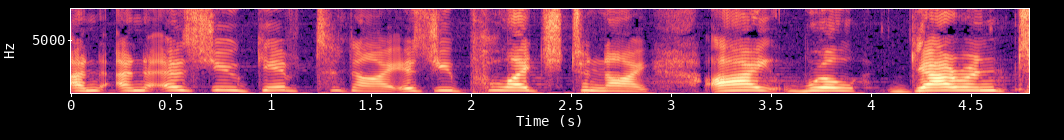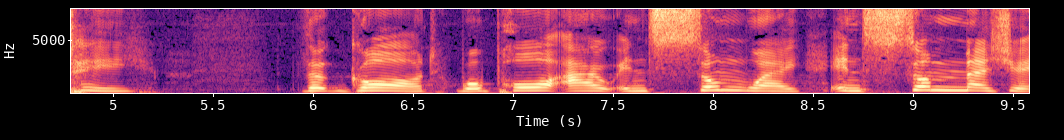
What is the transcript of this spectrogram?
And, and as you give tonight, as you pledge tonight, I will guarantee that God will pour out in some way, in some measure,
